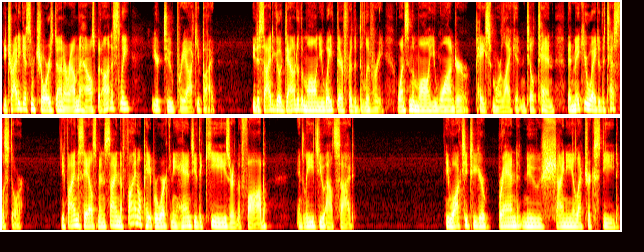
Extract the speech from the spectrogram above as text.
You try to get some chores done around the house, but honestly, you're too preoccupied. You decide to go down to the mall and you wait there for the delivery. Once in the mall, you wander or pace more like it until 10, then make your way to the Tesla store. You find the salesman, sign the final paperwork, and he hands you the keys or the fob and leads you outside. He walks you to your brand new, shiny electric steed.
